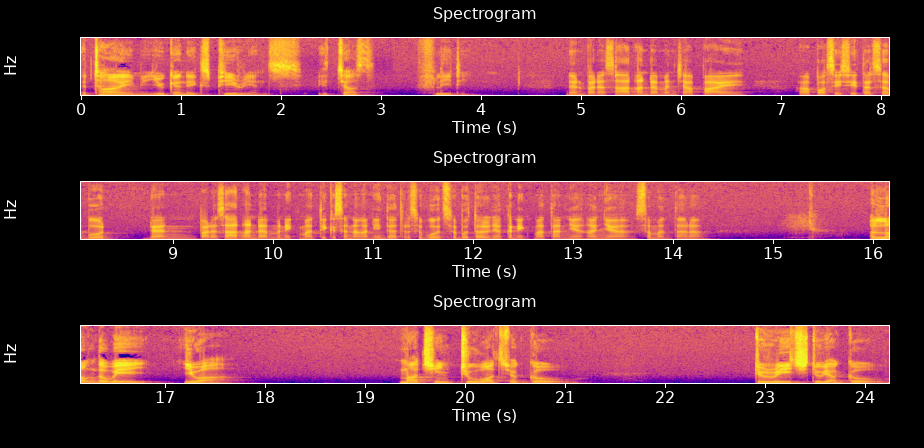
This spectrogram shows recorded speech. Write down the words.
the time you can experience is just fleeting. Dan pada saat Anda mencapai uh, posisi tersebut dan pada saat Anda menikmati kesenangan indah tersebut, sebetulnya kenikmatannya hanya sementara. Along the way, you are marching towards your goal. To reach to your goal,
